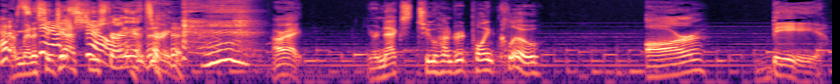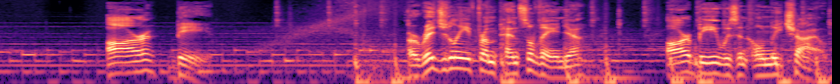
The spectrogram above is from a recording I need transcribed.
I'm going to Stand suggest you still. start answering. All right. Your next 200 point clue RB. RB. Originally from Pennsylvania, RB was an only child.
